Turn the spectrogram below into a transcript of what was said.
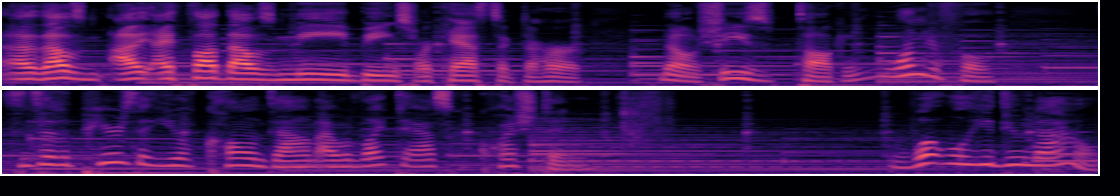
uh, that was I, I thought that was me being sarcastic to her. No, she's talking. Wonderful. Since it appears that you have calmed down, I would like to ask a question. What will you do now?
